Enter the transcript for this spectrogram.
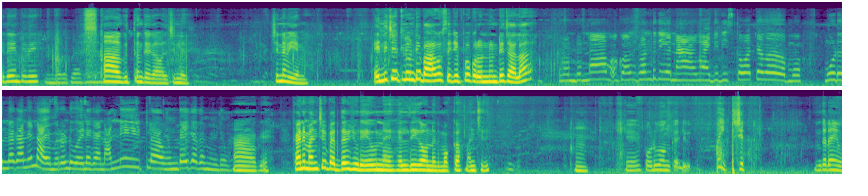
ఇదేంటిది? గుత్తొంకాయ కావాలి చిన్నది. చిన్నవి ఏమో ఎన్ని చెట్లు ఉంటే బాగా వస్తాయి చెప్పు. ఒక రెండు ఉంటే చాలా. రెండున్న ఒక రెండు ఐదు తీసుకుపోతే మూడు ఉన్నా కానీ నాయమ రెండు పోయినా కానీ అన్నీ ఇట్లా ఉండయి కదా మేడం. ఓకే. కానీ మంచివి పెద్దవి చూడు. ఏ ఉన్నాయి హెల్తీగా ఉన్నది మొక్క. మంచిది. ఏ పొడు వంకాయలు షట్ ఇంకా నయం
